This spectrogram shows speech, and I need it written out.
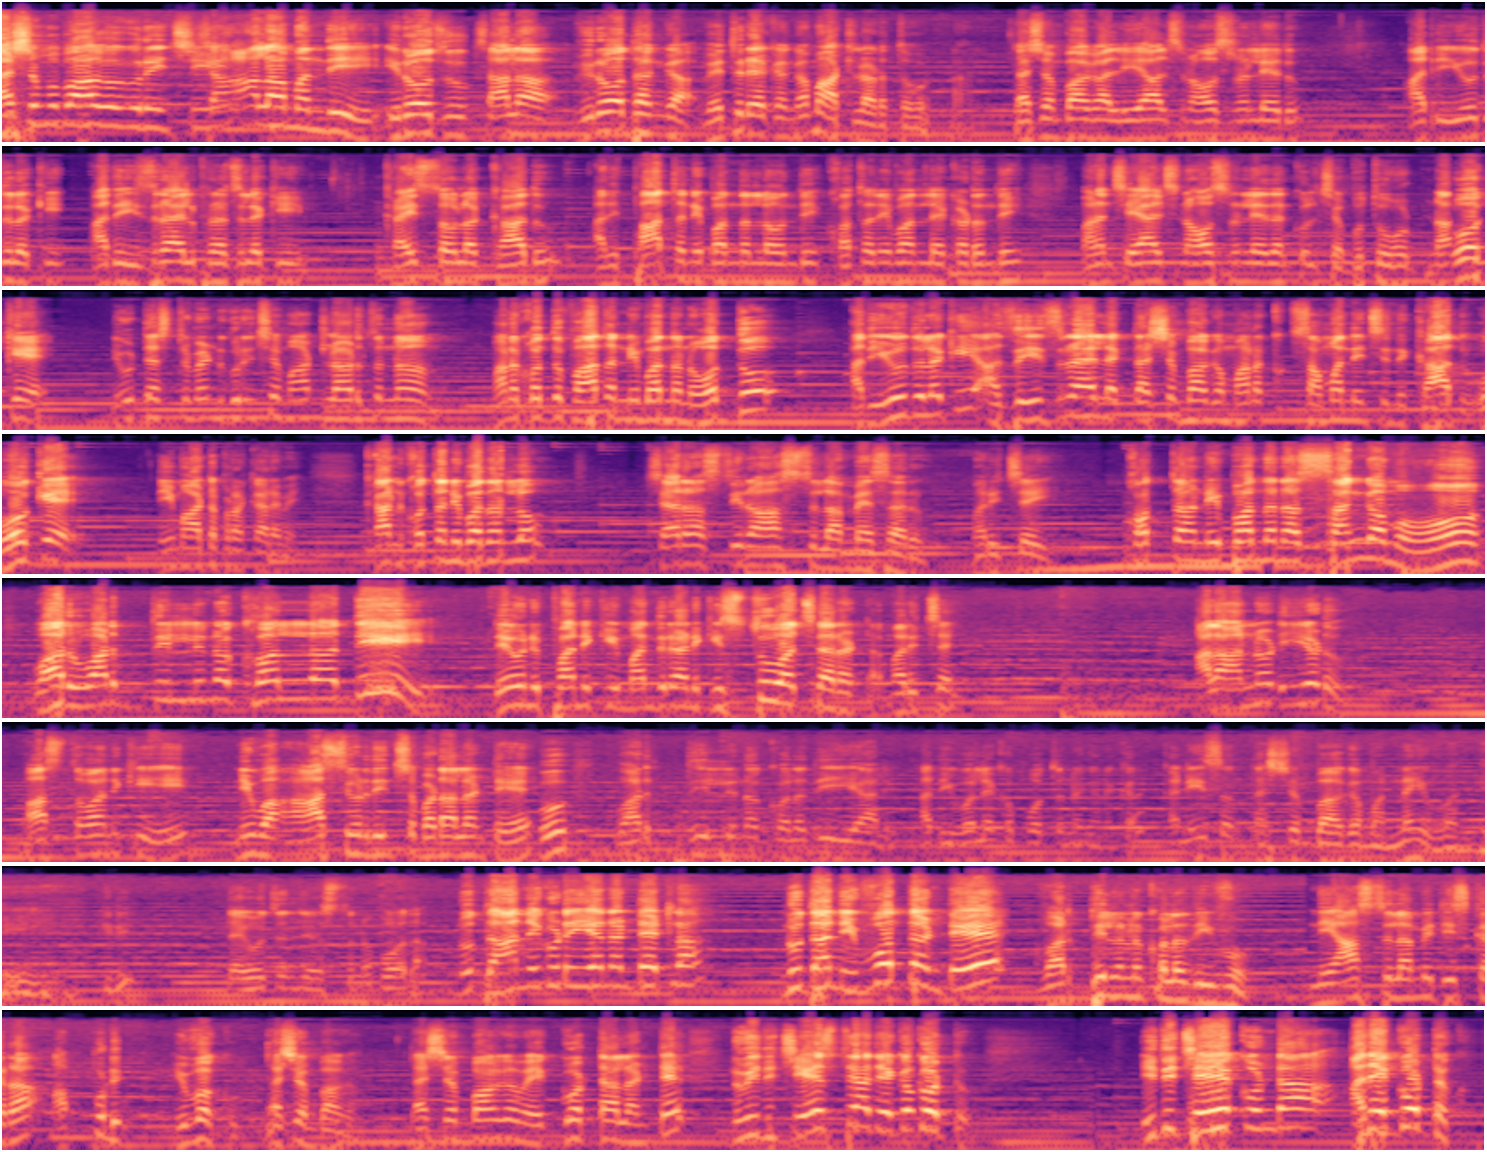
దశమ భాగం గురించి చాలా మంది ఈరోజు చాలా విరోధంగా వ్యతిరేకంగా మాట్లాడుతూ ఉంటున్నారు. దశమ భాగాలు ఇవ్వాల్సిన అవసరం లేదు. అది యూదులకి అది ఇజ్రాయెల్ ప్రజలకి క్రైస్తవులకు కాదు. అది పాత నిబంధనలో ఉంది కొత్త నిబంధనలు ఎక్కడ ఉంది మనం చేయాల్సిన అవసరం లేదని కూడా చెబుతూ ఉంటున్నారు ఓకే న్యూ టెస్టిమెంట్ గురించి మాట్లాడుతున్నాం. మనకొద్దు పాత నిబంధన వద్దు. అది యూదులకి అది ఇజ్రాయెల్ దశభాగం మనకు సంబంధించింది కాదు. ఓకే నీ మాట ప్రకారమే. కానీ కొత్త నిబంధనలో చర ఆస్తులు అమ్మేశారు. మరి చెయ్యి. కొత్త నిబంధన సంఘము వారు వర్ధిల్లిన కొల్లది. దేవుని పనికి మందిరానికి ఇస్తూ వచ్చారంట. మరి అలా అన్నోడు ఇయ్యడు. వాస్తవానికి నువ్వు ఆశీర్వదించబడాలంటే వర్ధిల్లిన కొలది ఇవ్వాలి అది ఇవ్వలేకపోతున్నా గనుక కనీసం దశంభాగం అన్న ఇవ్వండి. ఇది దైవజన్ చేస్తున్న బోధ. నువ్వు దాన్ని కూడా ఇయ్యనంటే ఎట్లా? నువ్వు దాన్ని ఇవ్వద్దంటే వర్ధిల్లిన కొలది ఇవ్వు. నీ ఆస్తులు అమ్మి తీసుకురా అప్పుడు ఇవ్వకు. దశభాగం భాగం ఎగ్గొట్టాలంటే నువ్వు ఇది చేస్తే అది ఎగ్గొట్టు. ఇది చేయకుండా అది ఎగ్గొట్టకు.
